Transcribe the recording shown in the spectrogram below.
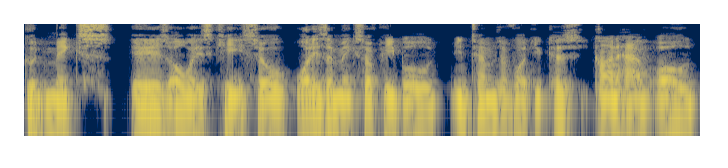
good mix is always key. So what is a mix of people in terms of what you, cause you can't have all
